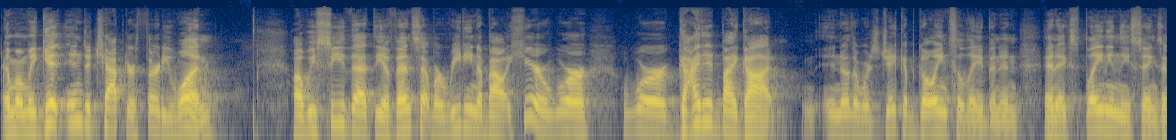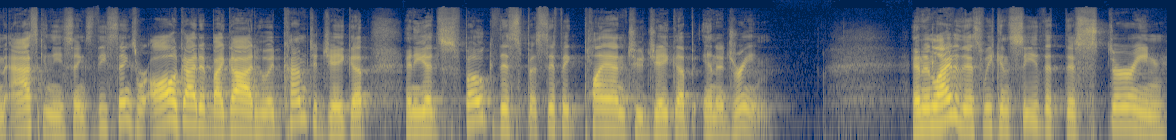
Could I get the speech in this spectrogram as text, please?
And when we get into chapter 31, uh, we see that the events that we're reading about here were, were guided by God in other words, Jacob going to Laban and, and explaining these things and asking these things, these things were all guided by God who had come to Jacob and he had spoke this specific plan to Jacob in a dream. And in light of this, we can see that this stirring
